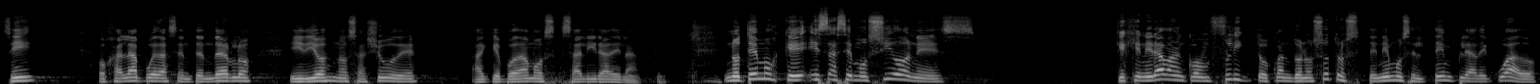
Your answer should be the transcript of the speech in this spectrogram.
¿Sí? Ojalá puedas entenderlo y Dios nos ayude a que podamos salir adelante. Notemos que esas emociones que generaban conflictos cuando nosotros tenemos el temple adecuado,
